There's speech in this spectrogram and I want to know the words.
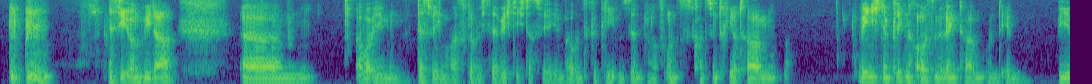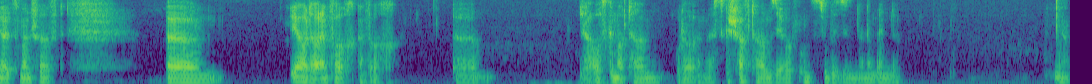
ist sie irgendwie da. Ähm, aber eben deswegen war es, glaube ich, sehr wichtig, dass wir eben bei uns geblieben sind und auf uns konzentriert haben, wenig den Blick nach außen gelenkt haben und eben wir als Mannschaft ähm, ja da einfach einfach ähm, ja ausgemacht haben oder es geschafft haben, sehr auf uns zu besinnen dann am Ende. Ja,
